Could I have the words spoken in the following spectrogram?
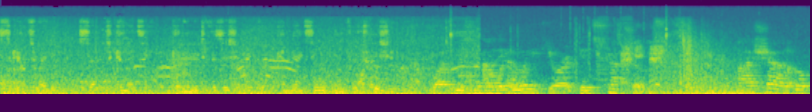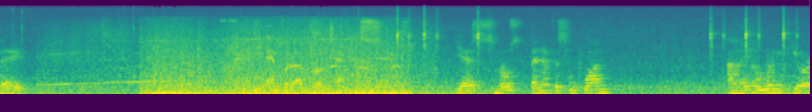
Scouts ready. Search commencing. Getting into position. Commencing infiltration. What is your I await your instructions. I shall obey. Yes, most beneficent one. I await your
